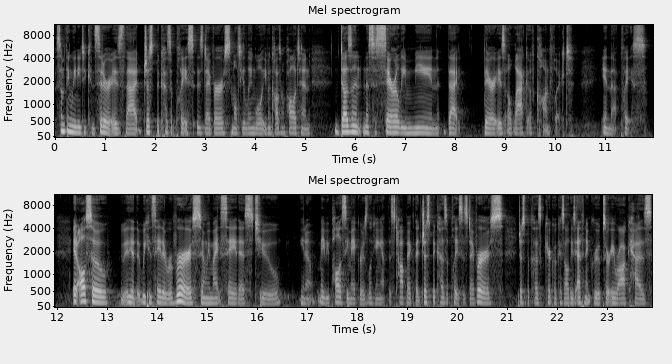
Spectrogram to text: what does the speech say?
something we need to consider is that just because a place is diverse, multilingual, even cosmopolitan, doesn't necessarily mean that there is a lack of conflict in that place. It also, you know, we could say the reverse, and we might say this to you know, maybe policymakers looking at this topic that just because a place is diverse, just because Kirkuk has all these ethnic groups or Iraq has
